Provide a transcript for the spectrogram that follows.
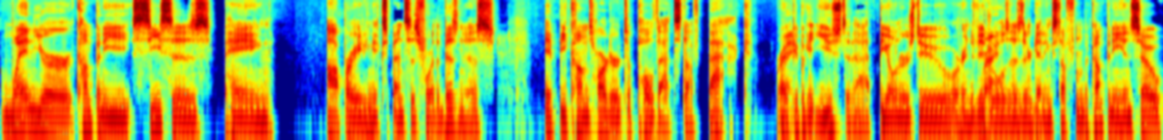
when your company ceases paying operating expenses for the business, it becomes harder to pull that stuff back. Right. Right. People get used to that. The owners do, or individuals as they're getting stuff from the company. And so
